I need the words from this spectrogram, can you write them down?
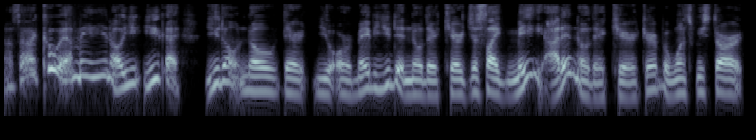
I was like, cool. I mean, you know, you, you got you don't know their you or maybe you didn't know their character, just like me. I didn't know their character, but once we start,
